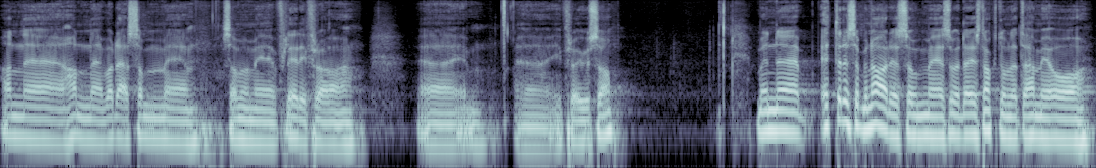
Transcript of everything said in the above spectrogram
han, han, var der sammen med, sammen med flere fra, fra USA. Men etter det seminaret som, som der jeg snakket om dette her med å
